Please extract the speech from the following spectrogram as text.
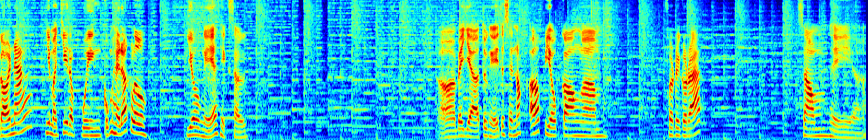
Gọi nắng nhưng mà chiêu độc quyền cũng hệ đất luôn. Vô nghĩa thiệt sự. Ờ, bây giờ tôi nghĩ tôi sẽ knock up vô con ờ, um, Ferrigorap xong thì ờ,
